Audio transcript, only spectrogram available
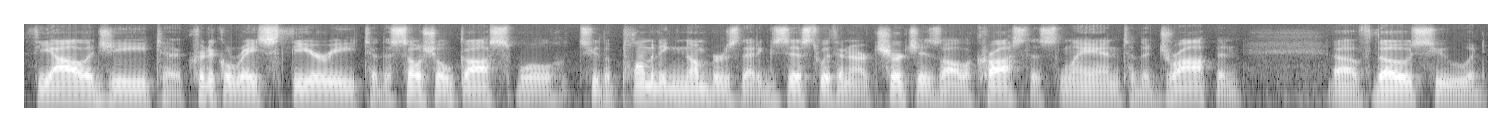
theology to critical race theory to the social gospel to the plummeting numbers that exist within our churches all across this land to the drop in, of those who would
